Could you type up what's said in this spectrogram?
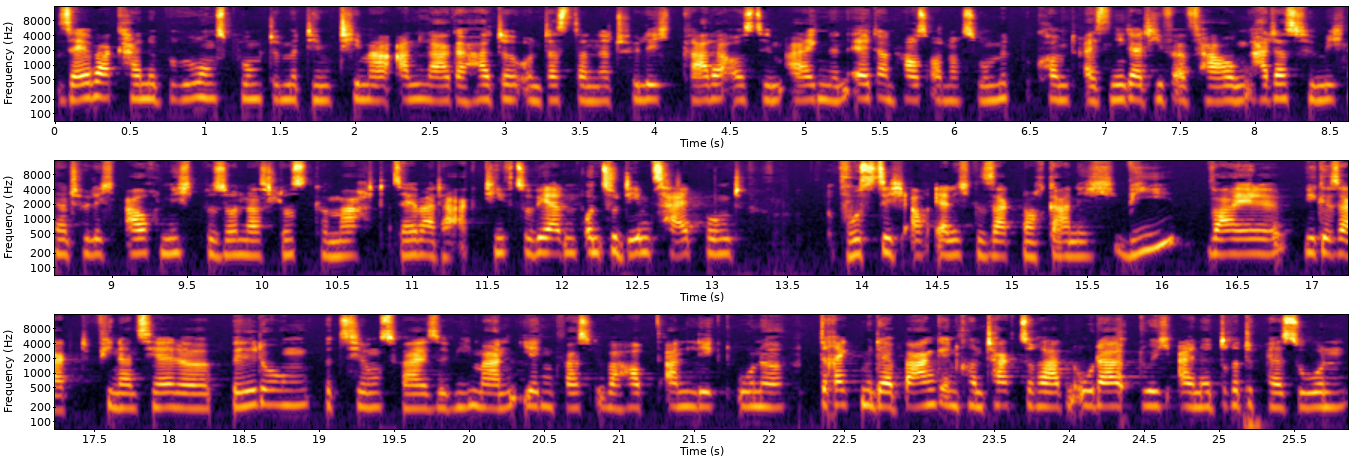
selber keine Berührungspunkte mit dem Thema Anlage hatte und das dann natürlich gerade aus dem eigenen Elternhaus auch noch so mitbekommt als negative Erfahrung, hat das für mich natürlich auch nicht besonders Lust gemacht, selber da aktiv zu werden. Und zu dem Zeitpunkt wusste ich auch ehrlich gesagt noch gar nicht wie, weil, wie gesagt, finanzielle Bildung beziehungsweise wie man irgendwas überhaupt anlegt, ohne direkt mit der Bank in Kontakt zu raten oder durch eine dritte Person,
